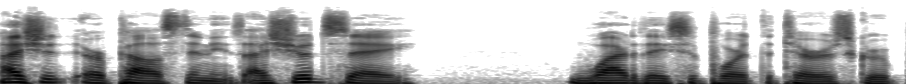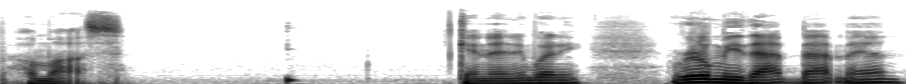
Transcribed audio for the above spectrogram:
I should or Palestinians. I should say why do they support the terrorist group Hamas? Can anybody riddle me that, Batman?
